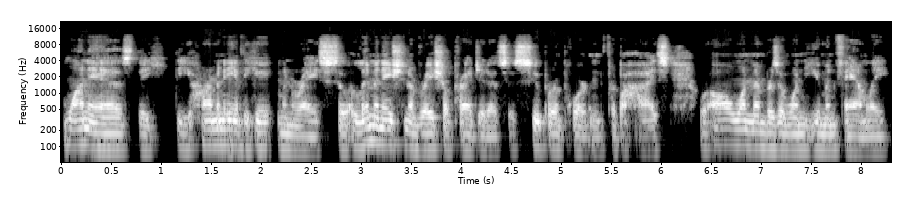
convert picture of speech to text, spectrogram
one is the the harmony of the human race. So elimination of racial prejudice is super important for Baha'is. We're all one members of one human family.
